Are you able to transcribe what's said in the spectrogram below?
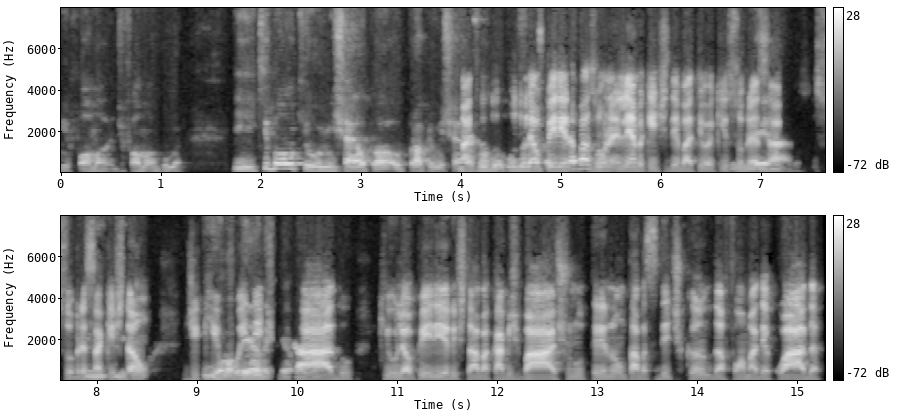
em forma, de forma alguma. E que bom que o Michael, o próprio Michael. Mas falou, o, do Léo Pereira vazou, né? Lembra que a gente debateu aqui sobre essa, sobre essa e, questão? De que é foi identificado que, que o Léo Pereira estava cabisbaixo, no treino não estava se dedicando da forma adequada.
